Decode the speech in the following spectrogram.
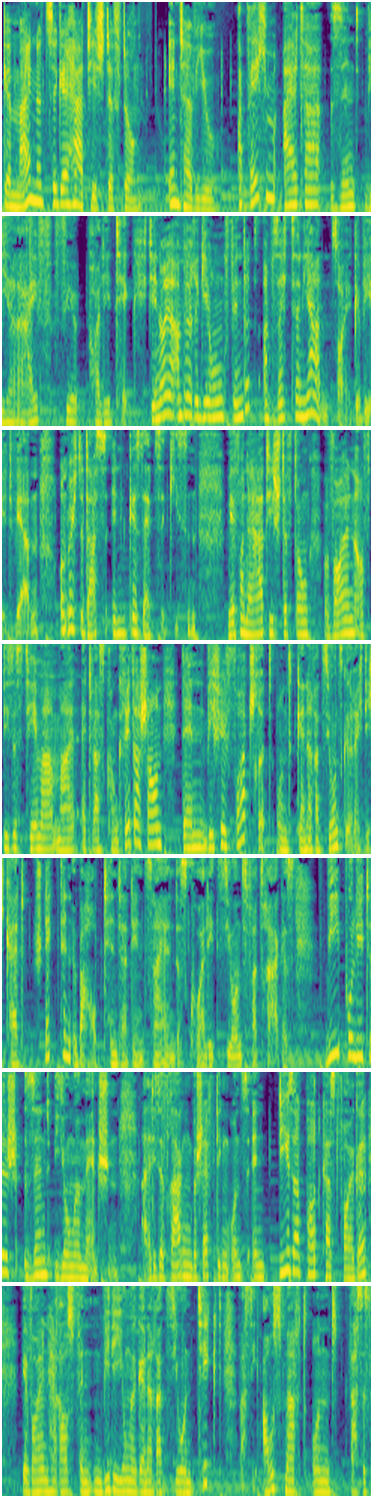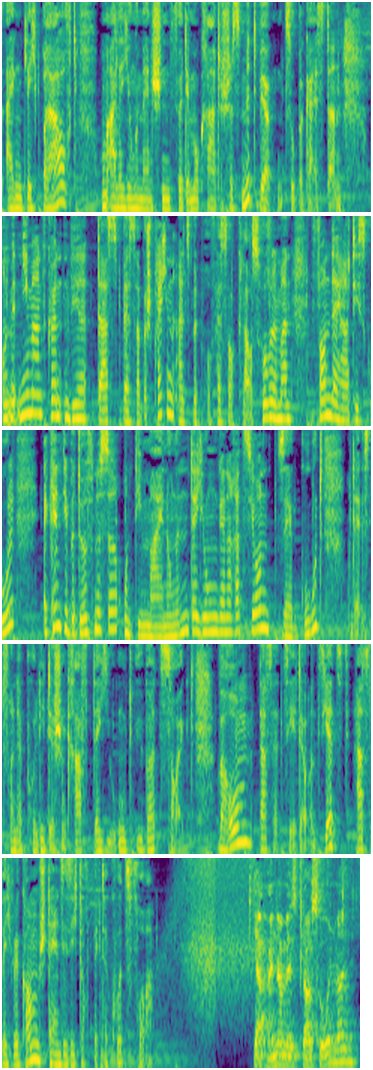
Gemeinnützige Hertie Stiftung. Interview. Ab welchem Alter sind wir reif für Politik? Die neue Ampelregierung findet, ab 16 Jahren soll gewählt werden und möchte das in Gesetze gießen. Wir von der Hertie Stiftung wollen auf dieses Thema mal etwas konkreter schauen, denn wie viel Fortschritt und Generationsgerechtigkeit steckt denn überhaupt hinter den Zeilen des Koalitionsvertrages? Wie politisch sind junge Menschen? All diese Fragen beschäftigen uns in dieser Podcast-Folge. Wir wollen herausfinden, wie die junge Generation tickt, was sie ausmacht und was es eigentlich braucht, um alle junge Menschen für demokratisches Mitwirken zu begeistern. Und mit niemand könnten wir das besser besprechen als mit Professor Klaus Hurrellmann von der Hertie School. Er kennt die Bedürfnisse und die Meinungen der jungen Generation sehr gut und er ist von der politischen Kraft der Jugend überzeugt. Warum? Das erzählt er uns jetzt. Herzlich willkommen. Stellen Sie sich doch bitte kurz vor. Ja, mein Name ist Klaus Hohlmann.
